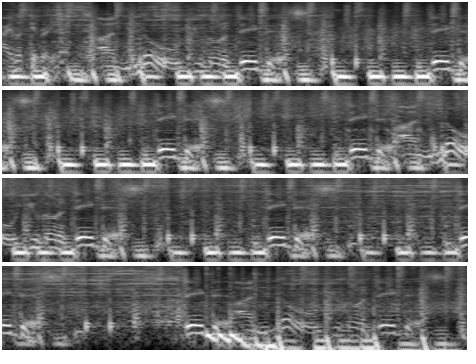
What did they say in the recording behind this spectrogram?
right, let's get ready. I know you're gonna dig this. Dig this. Dig this. Dig this. I know you're gonna dig this. Dig this. Dig this. Dig this. I know you're gonna dig this.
